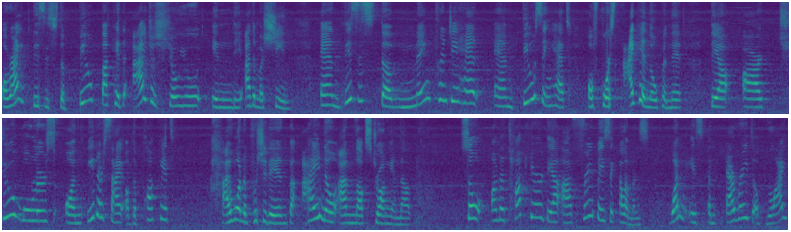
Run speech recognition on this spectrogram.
All right, this is the build bucket I just showed you in the other machine. And this is the main printing head and fusing head. Of course, I can open it. There are two rollers on either side of the pocket I want to push it in, but I know I'm not strong enough. So on the top here, there are three basic elements. One is an array of light,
